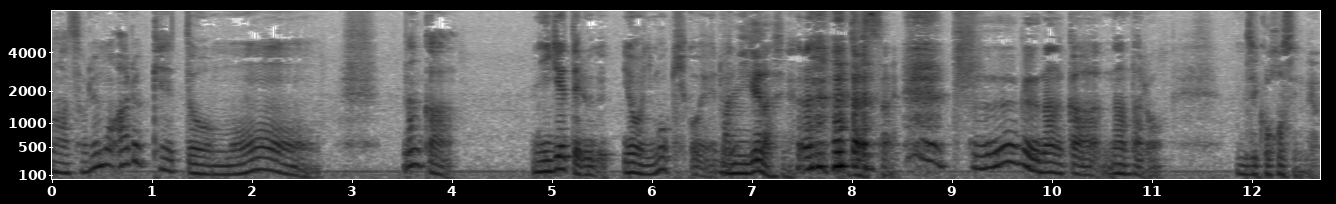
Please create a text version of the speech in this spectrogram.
まあそれもあるけどもなんか逃げてるようにも聞こえる、まあ逃げだしね。実際。すぐなんかなんだろ自己保身だよ。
